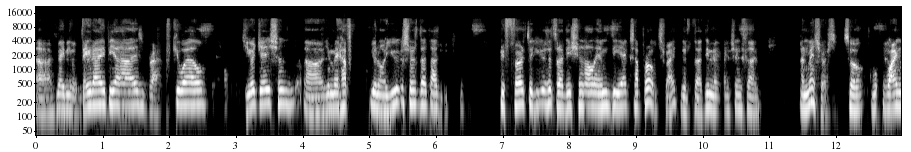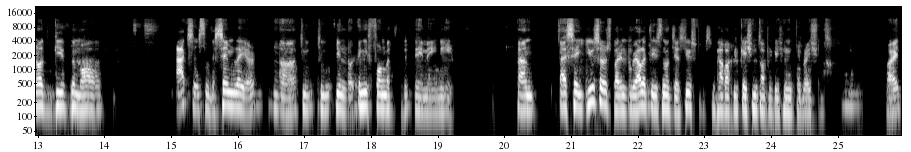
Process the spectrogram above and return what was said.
uh, maybe data APIs, GraphQL, GeoJSON. Uh, you may have, you know, users that are prefer to use a traditional MDX approach, right, with the dimensions and, and measures. So w- why not give them all access to the same layer uh, to, to, you know, any format that they may need? And I say users, but in reality, it's not just users. We have application to application integrations, right?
